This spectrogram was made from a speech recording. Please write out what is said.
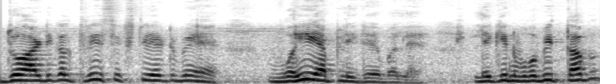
जो आर्टिकल 368 में है, वही एप्लीकेबल है। लेकिन वो भी तब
